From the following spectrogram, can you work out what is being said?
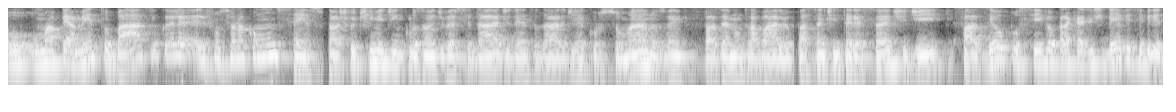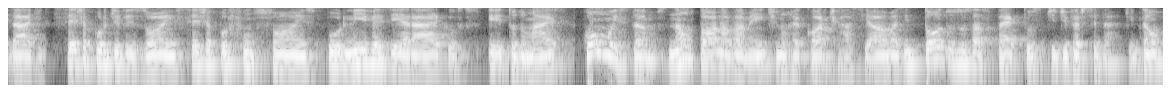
O, o, mapeamento básico ele, ele, funciona como um censo. Então, acho que o time de inclusão e diversidade dentro da área de recursos humanos vem fazendo um trabalho bastante interessante de fazer o possível para que a gente dê visibilidade, seja por divisões, seja por funções, por níveis hierárquicos e tudo mais. Como estamos? Não só novamente no recorte racial, mas em todos os aspectos de diversidade. Então,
